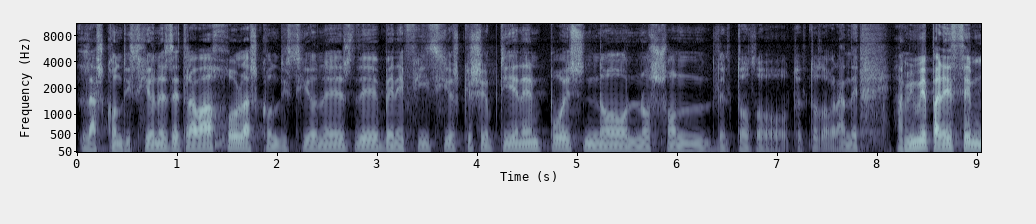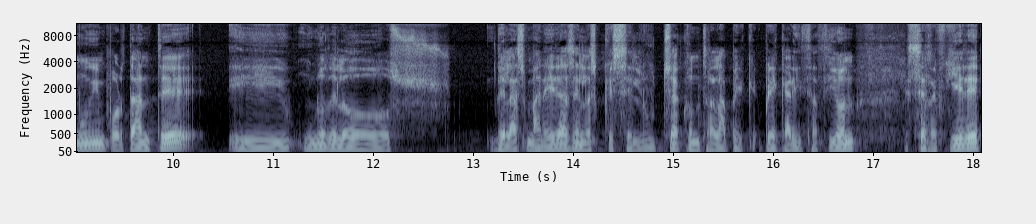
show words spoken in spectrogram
las condiciones de trabajo, las condiciones de beneficios que se obtienen, pues no, no son del todo, del todo grandes. A mí me parece muy importante y uno de los de las maneras en las que se lucha contra la precarización se refiere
